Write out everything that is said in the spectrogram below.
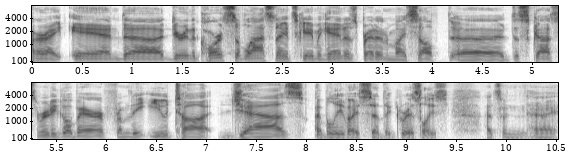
All right. And uh, during the course of last night's game, again, as Brendan and myself uh, discussed, Rudy Gobert from the Utah Jazz. I believe I said the Grizzlies. That's when uh,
